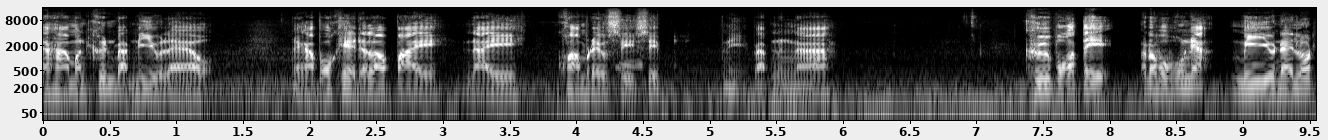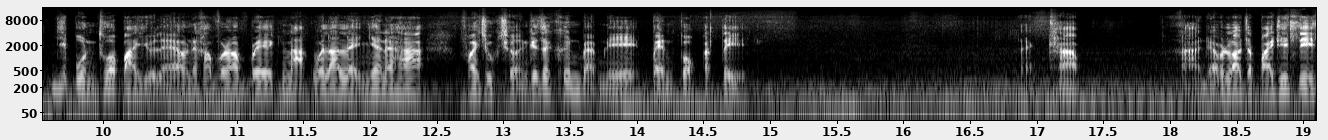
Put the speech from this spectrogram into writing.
นะฮะมันขึ้นแบบนี้อยู่แล้วนะครับโอเค เดี๋ยวเราไปในความเร็ว 40 นี่แบบหนึ่งนะ คือปกติระบบพวกเนี้ยมีอยู่ในรถญี่ปุ่นทั่วไปอยู่แล้วนะครับ เวลาเบรกหนักเวลาอะไรเงี้ยนะฮะ ไฟฉุกเฉินก็จะขึ้นแบบนี้เป็นปกตินะครับเดี๋ยวเราจะไปที่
